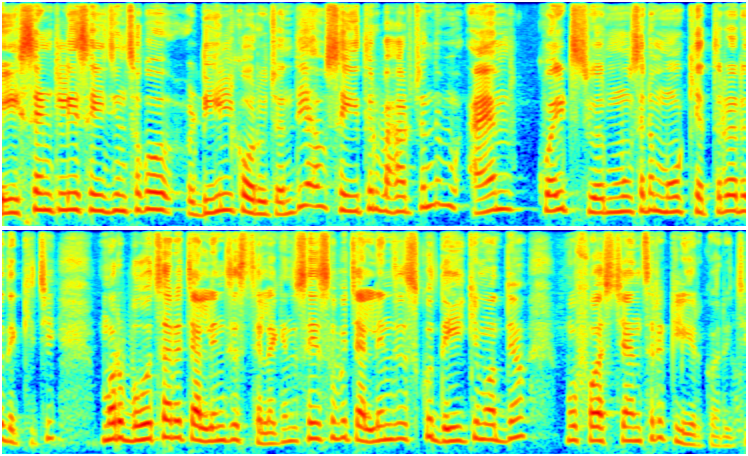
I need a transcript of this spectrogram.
ପେସେଣ୍ଟଲି ସେଇ ଜିନିଷକୁ ଡିଲ୍ କରୁଛନ୍ତି ଆଉ ସେଇଥିରୁ ବାହାରୁଛନ୍ତି ଆଇ ଆମ୍ କ୍ୱାଇଟ୍ ସିଓର୍ ମୁଁ ସେଇଟା ମୋ କ୍ଷେତ୍ରରେ ଦେଖିଛି ମୋର ବହୁତ ସାରା ଚ୍ୟାଲେଞ୍ଜେସ୍ ଥିଲା କିନ୍ତୁ ସେଇ ସବୁ ଚ୍ୟାଲେଞ୍ଜେସ୍କୁ ଦେଇକି ମଧ୍ୟ ମୁଁ ଫର୍ଷ୍ଟ ଚାନ୍ସରେ କ୍ଲିୟର୍ କରିଛି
